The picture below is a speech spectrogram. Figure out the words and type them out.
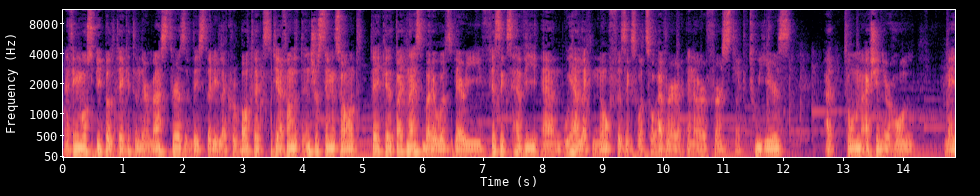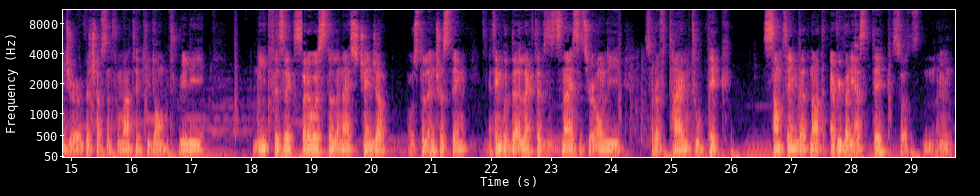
I think most people take it in their masters if they study like robotics. But yeah, I found it interesting, so I wanted to take it. Quite nice, but it was very physics heavy, and we had like no physics whatsoever in our first like two years at TUM. Actually, in your whole major Wirtschaftsinformatik, you don't really need physics, but it was still a nice change up. It was still interesting. I think with the electives, it's nice. It's your only sort of time to pick something that not everybody has to take. So I mean,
